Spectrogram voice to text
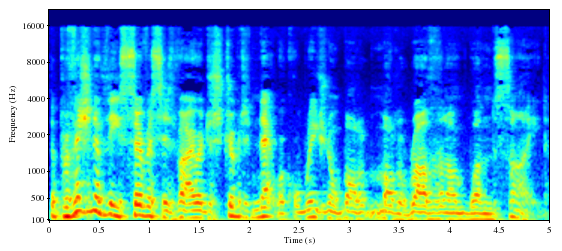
The provision of these services via a distributed network or regional model rather than on one side.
